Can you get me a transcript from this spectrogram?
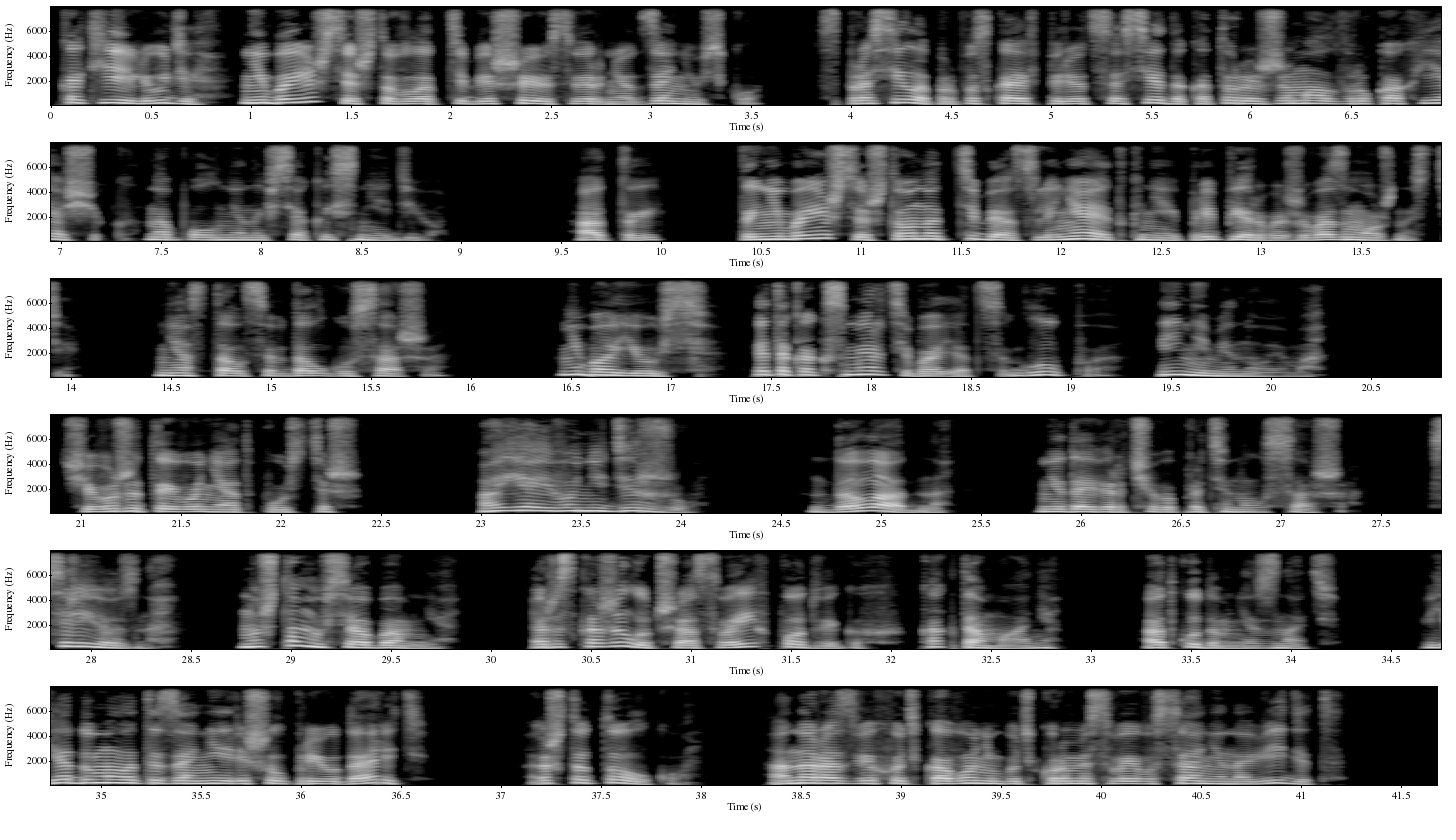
«Какие люди? Не боишься, что Влад тебе шею свернёт за Нюську?» Спросила, пропуская вперед соседа, который сжимал в руках ящик, наполненный всякой снедью. «А ты? Ты не боишься, что он от тебя слиняет к ней при первой же возможности?» Не остался в долгу Саша. «Не боюсь. Это как смерти бояться, глупо и неминуемо. Чего же ты его не отпустишь?» «А я его не держу». «Да ладно», — недоверчиво протянул Саша. Серьезно. Ну что мы все обо мне? Расскажи лучше о своих подвигах. Как там Аня? Откуда мне знать? Я думала, ты за ней решил приударить. А что толку? Она разве хоть кого-нибудь, кроме своего Санина, видит?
